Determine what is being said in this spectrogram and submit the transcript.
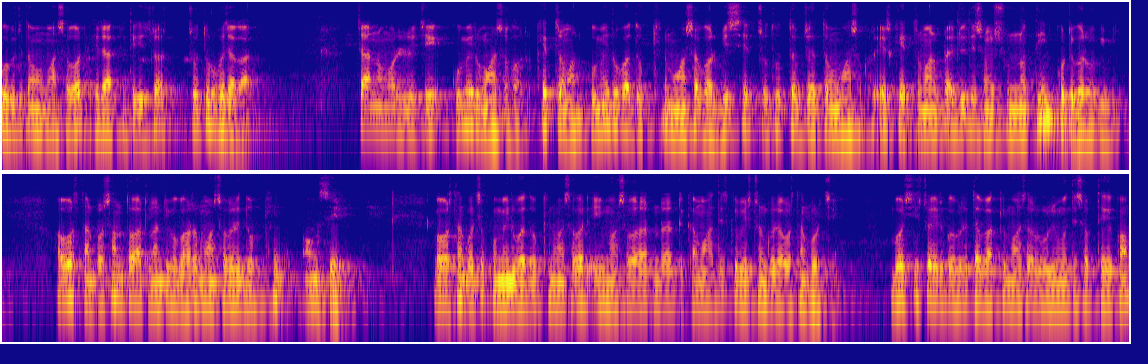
গভীরতম মহাসাগর। এর আকৃতি কিছুটা চতুর্ভুজাকার। চার নম্বরে রয়েছে কুমেরু মহাসাগর, ক্ষেত্রমান। কুমেরু বা দক্ষিণ মহাসাগর বিশ্বের চতুর্থ বৃহত্তম মহাসাগর। এর ক্ষেত্রমান প্রায় দুই দশমিক শূন্য তিন কোটি বর্গ কিমি। অবস্থান প্রশান্ত আটলান্টিক ও ভারত মহাসাগরের দক্ষিণ অংশে। অবস্থান করছে কুমেরু বা দক্ষিণ মহাসাগর। এই মহাসাগর আটলান্টিকা মহাদেশকে বেষ্টন করে অবস্থান করছে। বৈশিষ্ট্য, এর গভীরতা বাকি মহাসাগরগুলির মধ্যে সবথেকে কম,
